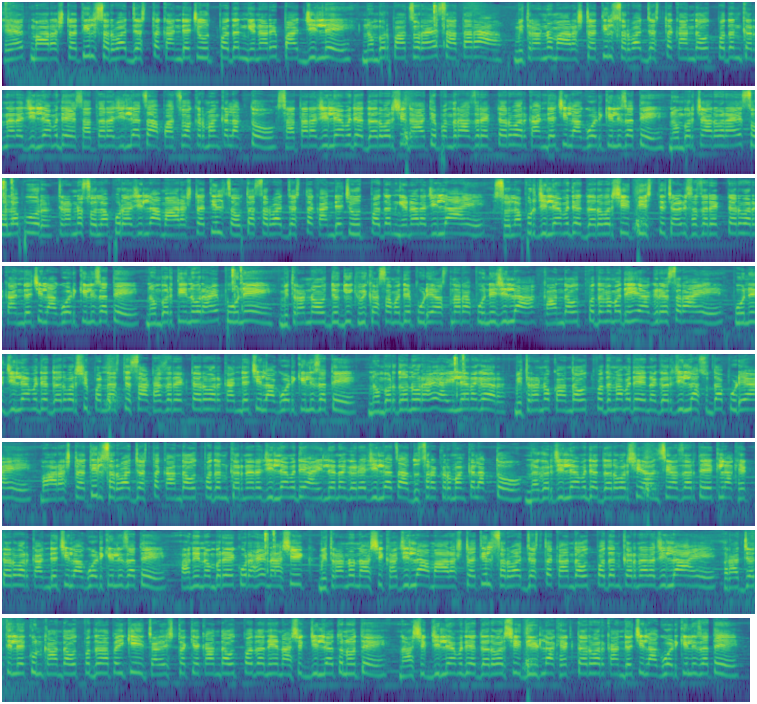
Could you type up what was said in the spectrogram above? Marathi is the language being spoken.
ह्यात महाराष्ट्रातील सर्वात जास्त कांद्याचे उत्पादन घेणारे पाच जिल्हे नंबर पाचवर आहे सातारा. मित्रांनो महाराष्ट्रातील सर्वात जास्त कांदा उत्पादन करणाऱ्या जिल्ह्यामध्ये सातारा जिल्ह्याचा पाचवा क्रमांक लागतो. सातारा जिल्ह्यामध्ये दरवर्षी दहा ते पंधरा हजार हेक्टरवर कांद्याची लागवड केली जाते. नंबर चारवर आहे सोलापूर. मित्रांनो सोलापूर हा जिल्हा महाराष्ट्रातील चौथा सर्वात जास्त कांद्याचे उत्पादन घेणारा जिल्हा आहे. सोलापूर जिल्ह्यामध्ये दरवर्षी तीस ते चाळीस हजार हेक्टरवर कांद्याची लागवड केली जाते. नंबर तीनवर आहे पुणे. मित्रांनो औद्योगिक विकासामध्ये पुढे असणारा पुणे जिल्हा कांदा उत्पादनामध्येही अग्रेसर आहे. पुणे जिल्ह्यामध्ये दरवर्षी पन्नास ते साठ हजार हेक्टरवर कांद्याची लागवड केली जाते. नंबर दोन वर आहे अहिल्यानगर. मित्रांनो कांदा उत्पादनामध्ये नगर जिल्हा सुद्धा पुढे आहे. महाराष्ट्रातील सर्वात जास्त कांदा उत्पादन करणाऱ्या जिल्ह्यामध्ये अहिल्यानगर या जिल्ह्याचा दुसरा क्रमांक लागतो. नगर जिल्ह्यामध्ये दरवर्षी ऐंशी हजार ते एक लाख हेक्टरवर कांद्याची लागवड केली जाते. आणि नंबर एक वर आहे नाशिक. मित्रांनो नाशिक हा जिल्हा महाराष्ट्रातील सर्वात जास्त कांदा उत्पादन करणारा जिल्हा आहे. राज्यातील एकूण कांदा उत्पादनापैकी चाळीस टक्के कांदा उत्पादन हे नाशिक जिल्ह्यातून होते. नाशिक जिल्ह्यामध्ये दरवर्षी दीड लाख हेक्टरवर कांद्याची लागवड केली जाते. Cállate.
